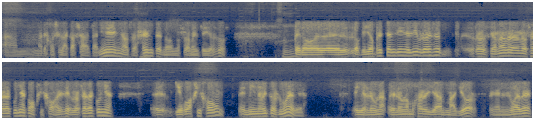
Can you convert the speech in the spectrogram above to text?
A María José La Casa también, a otra gente, no, no solamente ellos dos. Pero lo que yo pretendí en el libro es relacionar a Rosario Acuña con Gijón. Es decir, Rosario Acuña eh, llegó a Gijón en 1909 ella era una, era una mujer ya mayor, en el 9,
